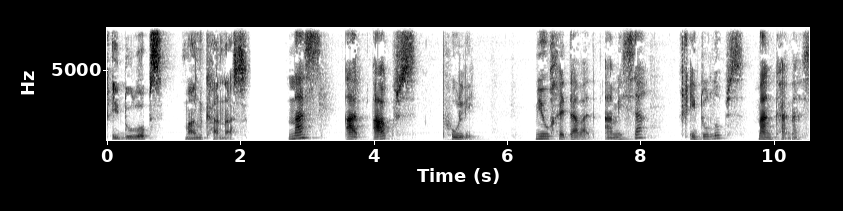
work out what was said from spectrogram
ყიდულობს მანქანას. მას არ აქვს ფული. მიუხედავად ამისა, ყიდულობს მანქანას.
